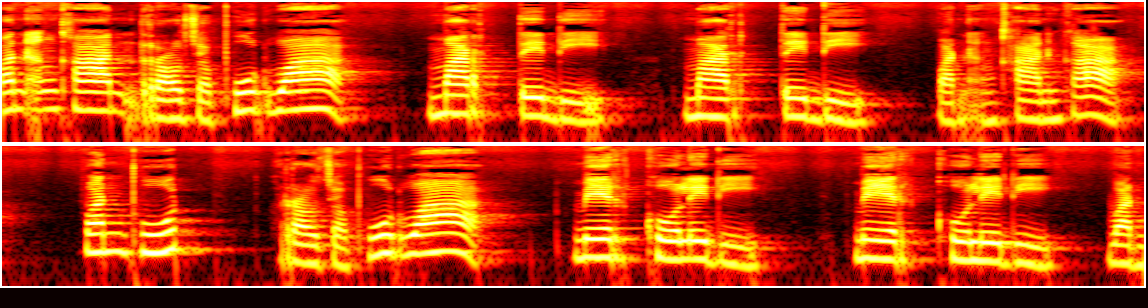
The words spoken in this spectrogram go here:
วันอังคารเราจะพูดว่า martedì martedì วันอังคารค่ะ วันพุธเราจะพูดว่า mercoledì mercoledì วัน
